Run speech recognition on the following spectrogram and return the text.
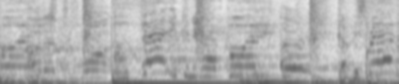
All that you can have, Got me spread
